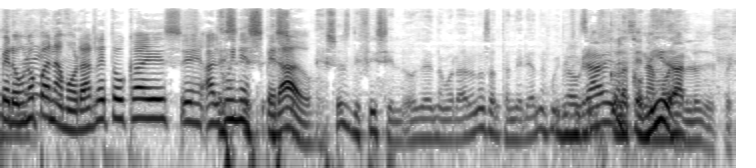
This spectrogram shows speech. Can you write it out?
Pero uno para delicia. enamorar le toca es eh, algo Es- es- inesperado. eso, eso es difícil, o de enamorar a una santanderiana es muy Lo difícil. grave con la comida. enamorarlos después.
